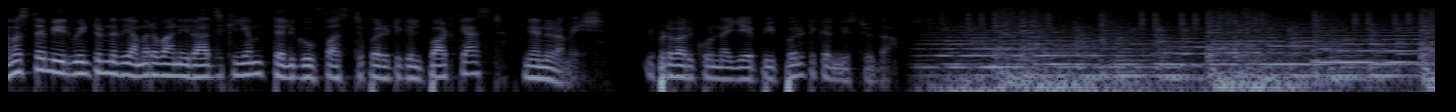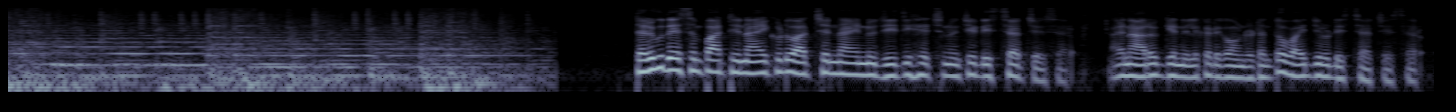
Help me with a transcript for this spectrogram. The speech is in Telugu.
నమస్తే మీరు వింటున్నది అమరవాణి రాజకీయం తెలుగు ఫస్ట్ పొలిటికల్ పాడ్కాస్ట్. నేను రమేష్. ఇప్పటి వరకు ఉన్న ఏపీ పొలిటికల్ న్యూస్ చూద్దాం. తెలుగుదేశం పార్టీ నాయకుడు అచ్చెన్నాయుడును జీజీహెచ్ నుంచి డిశ్చార్జ్ చేశారు. ఆయన ఆరోగ్యం నిలకడగా ఉండటంతో వైద్యులు డిశ్చార్జ్ చేశారు.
